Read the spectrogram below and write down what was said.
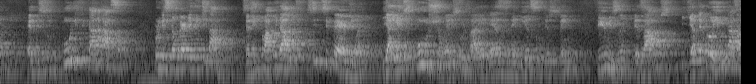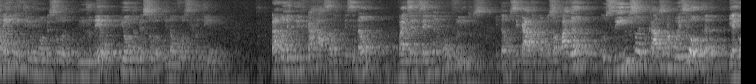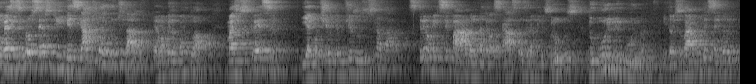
é preciso purificar a raça, porque senão perde a identidade. Se a gente tomar cuidado, se, se perde, né? E aí eles puxam, aí surge lá, essas Neemias são textos bem firmes, né? pesados, e que até proíbem casamento entre uma pessoa, um judeu e outra pessoa que não fosse para poder purificar a raça, né? porque senão vai ser sempre tendo conflitos. Então, se casa uma pessoa pagã, os filhos são educados uma coisa e outra. E aí começa esse processo de resgate da identidade. Era uma coisa pontual. Mas isso cresce, né? e aí quando chega o tempo de Jesus, isso já está extremamente separado ali naquelas castas e naqueles grupos, do puro e do impuro. Né? Então isso vai acontecendo ali.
